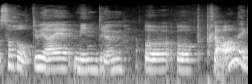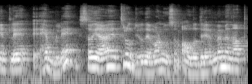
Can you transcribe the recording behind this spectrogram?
så holdt jo jeg min drøm og, og plan egentlig hemmelig. Så jeg trodde jo det var noe som alle drev med. Men at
